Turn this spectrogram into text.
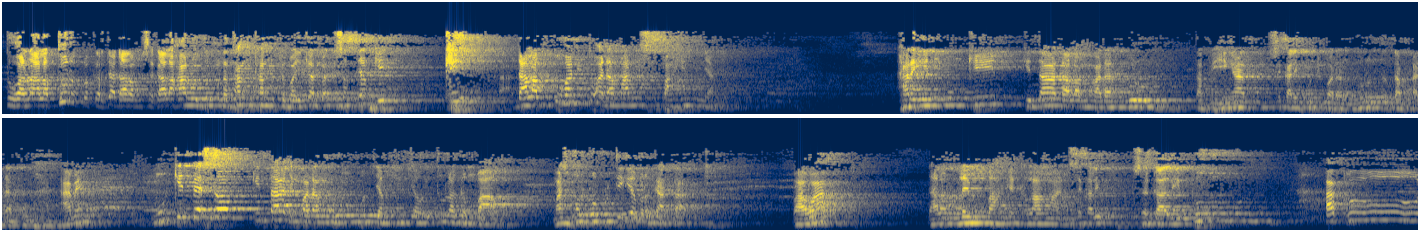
Tuhan Allah turut bekerja dalam segala hal untuk mendatangkan kebaikan bagi setiap kita. Dalam Tuhan itu ada manis pahitnya. Hari ini mungkin kita dalam badan gurun, tapi ingat sekalipun di badan gurun tetap ada Tuhan. Amin. Mungkin besok kita di padang rumput yang hijau itulah gembala. Mazmur 23 berkata bahwa dalam lembah kekelaman sekalipun, sekalipun aku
